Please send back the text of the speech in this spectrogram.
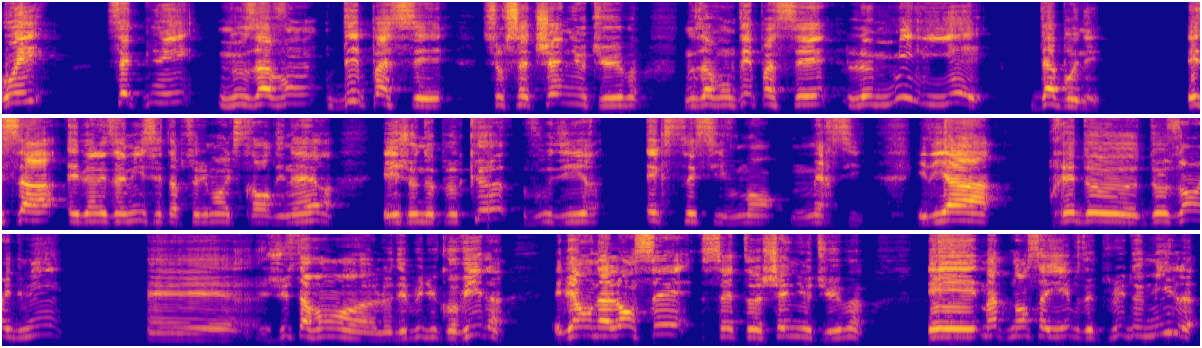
Oui, cette nuit, nous avons dépassé sur cette chaîne YouTube, nous avons dépassé le millier d'abonnés. Et ça, eh bien les amis, c'est absolument extraordinaire et je ne peux que vous dire excessivement merci. Il y a près de deux ans et demi, juste avant euh, le début du Covid, eh bien on a lancé cette chaîne YouTube et maintenant, ça y est, vous êtes plus de 1000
